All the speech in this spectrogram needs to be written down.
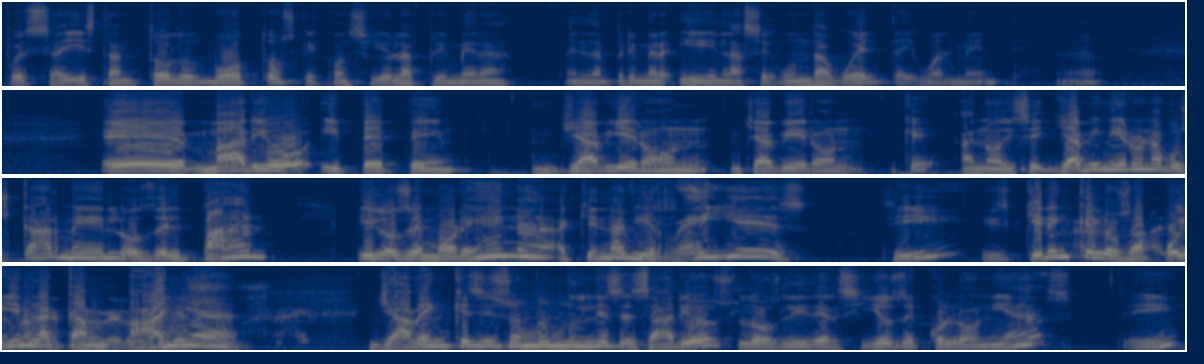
pues ahí están todos los votos que consiguió la primera, en la primera y en la segunda vuelta igualmente. Eh, Mario y Pepe, ya vieron, ya vieron, ¿qué? Ah, no, dice, ya vinieron a buscarme los del PAN y los de Morena, aquí en la Virreyes, ¿sí? Quieren que los apoyen en la campaña. Ya ven que si somos muy necesarios los lidercillos de colonias, ¿sí?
